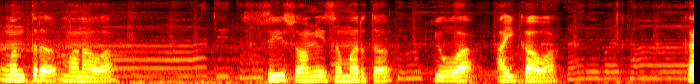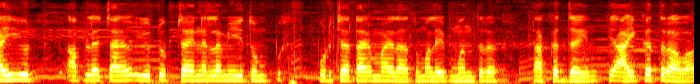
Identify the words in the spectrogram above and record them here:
मंत्र म्हणावा. श्री स्वामी समर्थ किंवा ऐकावा. काही आपल्या चा यूट्यूब चॅनलला मी इथून पुढच्या टायमाला तुम्हाला एक मंत्र टाकत जाईन. ते ऐकत राहा.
